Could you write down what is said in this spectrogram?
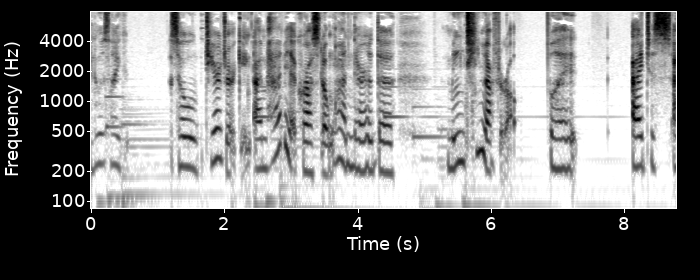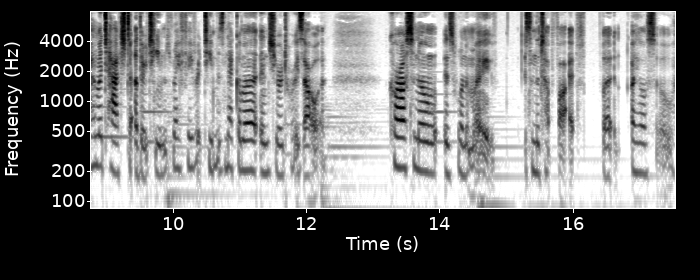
and it was like so tear jerking. I'm happy that Karasuno won. They're the main team after all. But I just I'm attached to other teams. My favorite team is Nekoma and Shiratorizawa. Karasuno is one of my is in the top five, but I also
